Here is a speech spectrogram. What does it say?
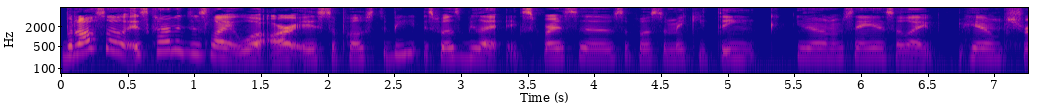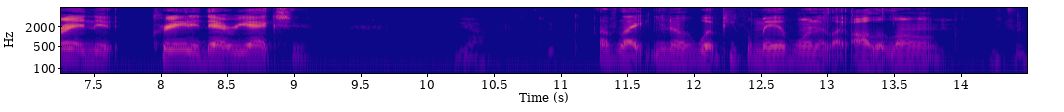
But also, it's kind of just like what art is supposed to be. It's supposed to be like expressive, supposed to make you think. You know what I'm saying? So like him shredding it created that reaction yeah, of like you know what people may have wanted like all along. true.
